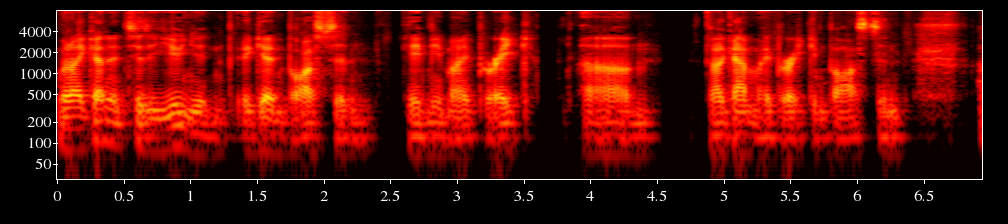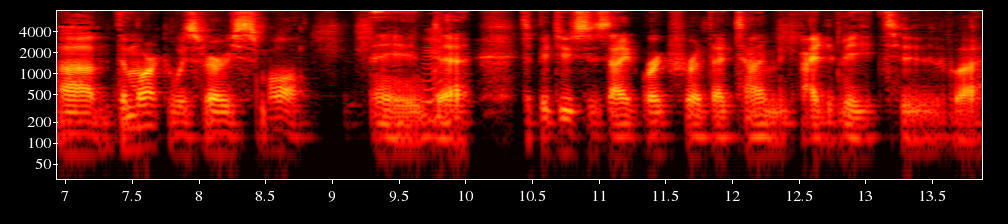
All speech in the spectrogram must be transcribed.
When I got into the union again, Boston gave me my break. Um, I got my break in Boston. Um, the market was very small, and hmm uh, the producers I worked for at that time invited me to uh,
